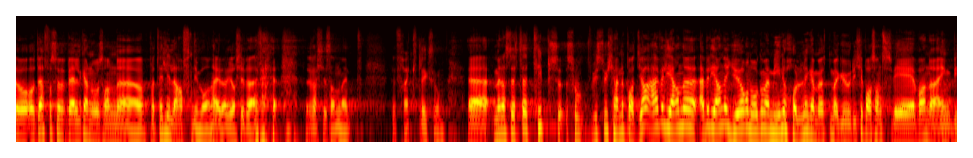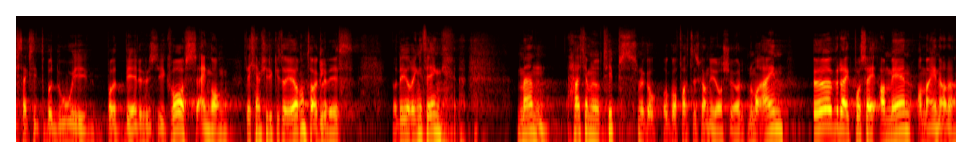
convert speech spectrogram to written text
Og Derfor så velger jeg noe sånn eh, på et veldig lavt nivå. Nei, det gjør ikke det. Det var ikke sånn ment. Det er frekt, liksom. Eh, men altså, dette er et tips så hvis du kjenner på at ja, jeg vil, gjerne, jeg vil gjerne gjøre noe med mine holdninger i møte med Gud. Ikke bare sånn svevende hvis jeg sitter på do i, på et bedehus i Kvås en gang. Det kommer ikke du til å gjøre, antageligvis. Og det gjør ingenting. Men her kommer noen tips som det går, faktisk an å gjøre sjøl. Nummer én øv deg på å si amen og mene det.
